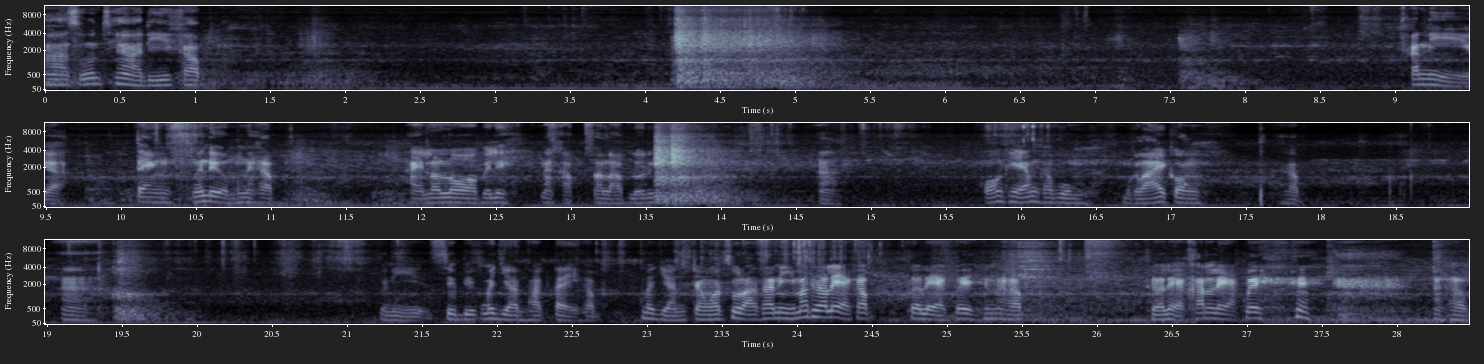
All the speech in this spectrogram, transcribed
ห้าศูนย์ที่ห้าดีครับ คันนี้ก็แต่งเหมือนเดิมนะครับให้รารอไปเลยนะครับสำหรับรถนี้อ่าของแถมครับผมหมากหลายกล่องนะครับอ่าวันนี้ซิบิกมาเยือนภาคใต้ครับมาเยือนจังหวัดสุราษฎร์ธานีมาเทือแรกครับเทือแรกเลยนะครับเทือแรกขั้นแรกเลยนะครับ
